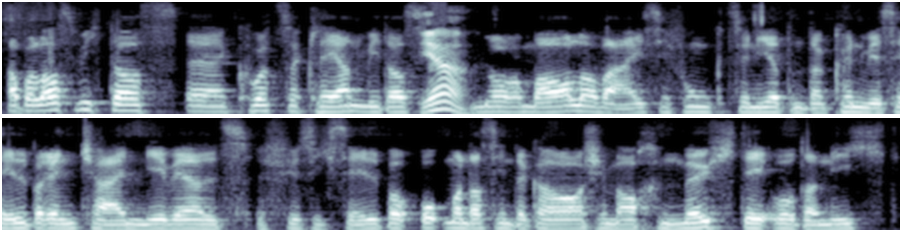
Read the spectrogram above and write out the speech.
aber lass mich das äh, kurz erklären, wie das ja. normalerweise funktioniert und dann können wir selber entscheiden, jeweils für sich selber, ob man das in der Garage machen möchte oder nicht.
